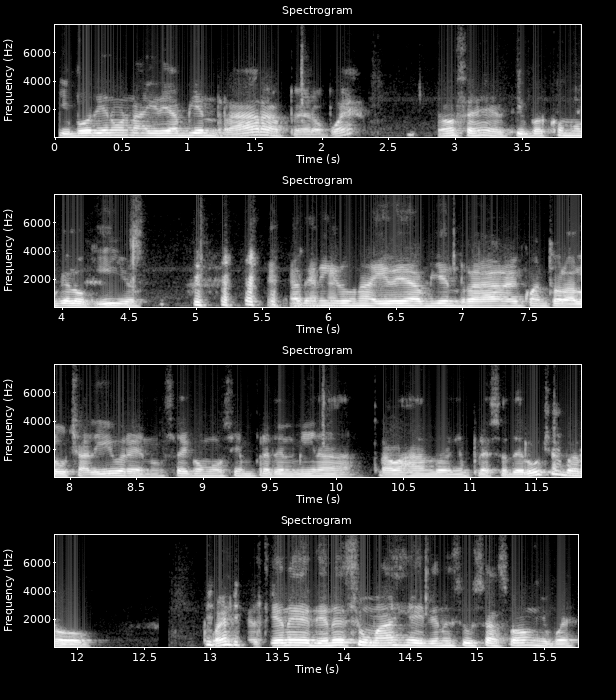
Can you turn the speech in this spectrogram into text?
tipo tiene unas ideas bien raras, pero pues, no sé, el tipo es como que loquillo ha tenido una idea bien rara en cuanto a la lucha libre. No sé cómo siempre termina trabajando en empresas de lucha, pero pues él tiene, tiene su magia y tiene su sazón y pues,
